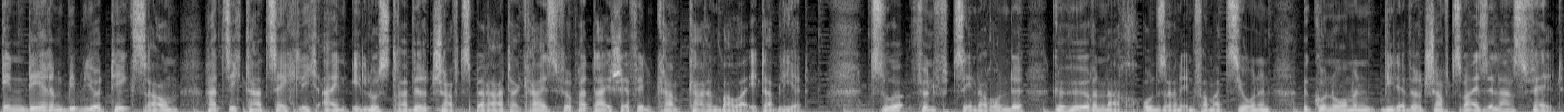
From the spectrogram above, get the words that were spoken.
In deren Bibliotheksraum hat sich tatsächlich ein illustrer Wirtschaftsberaterkreis für Parteichefin Kramp-Karrenbauer etabliert. Zur 15er Runde gehören nach unseren Informationen Ökonomen wie der Wirtschaftsweise Lars Feld,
